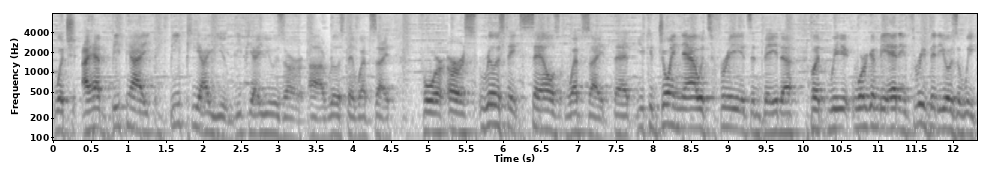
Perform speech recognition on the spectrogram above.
which I have BPI, BPIU. BPIU is our uh, real estate website for or real estate sales website that you can join now. It's free, it's in beta, but we, we're gonna be adding three videos a week.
